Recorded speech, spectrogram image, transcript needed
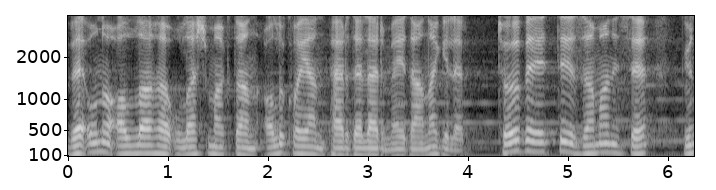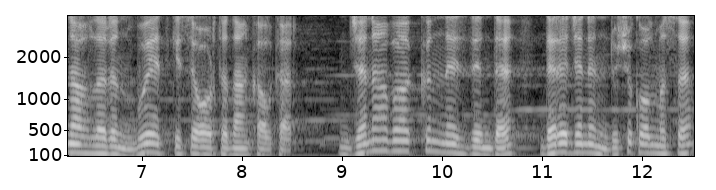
ve onu Allah'a ulaşmaktan alıkoyan perdeler meydana gelir. Tövbe ettiği zaman ise günahların bu etkisi ortadan kalkar. Cenab-ı Hakk'ın nezdinde derecenin düşük olması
